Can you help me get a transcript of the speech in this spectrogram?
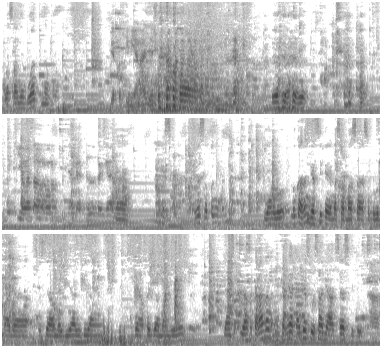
alasannya buat kenapa? Biar kekinian aja. Iya, iya, iya. iya masa orang punya kan kalau kagak terus terus apa namanya? Yang lu lu kangen gak sih kayak masa-masa sebelum ada sosial media gitu yang HP-HP zaman dulu? Yang yang sekarang kan internet aja susah diakses gitu. Nah,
